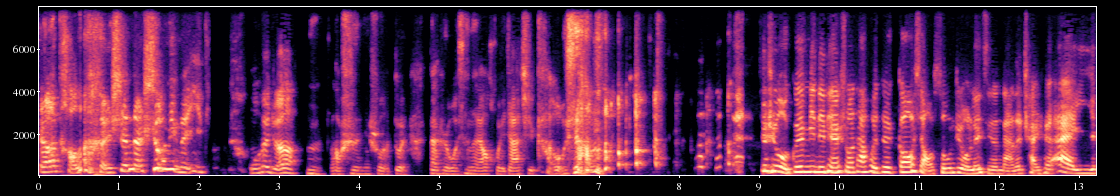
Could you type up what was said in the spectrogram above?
然后讨论很深的生命的议题，我会觉得，嗯，老师你说的对，但是我现在要回家去看偶像了。就是我闺蜜那天说，她会对高晓松这种类型的男的产生爱意，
